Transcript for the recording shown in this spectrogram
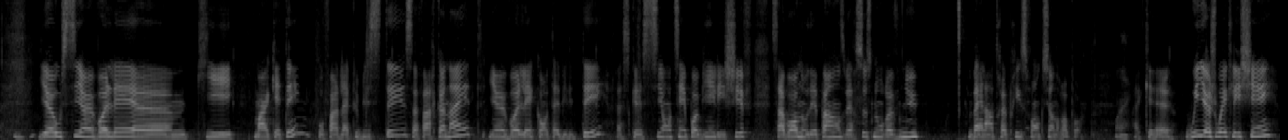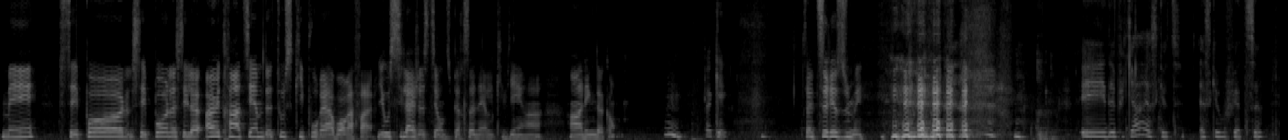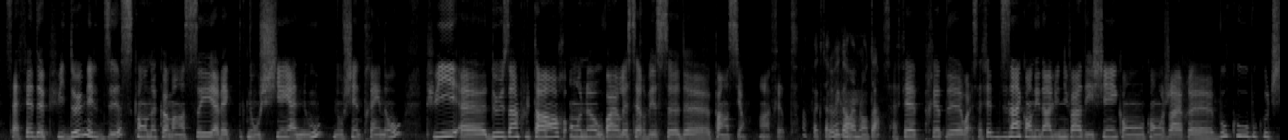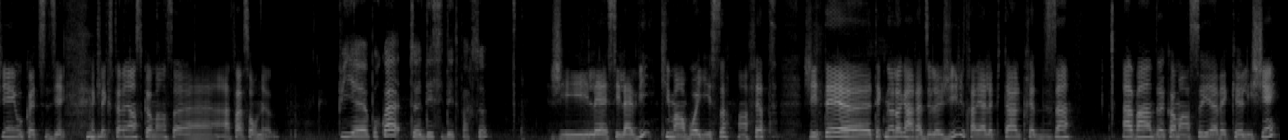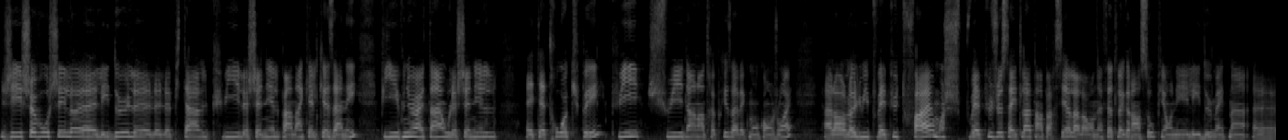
Il y a aussi un volet euh, qui est marketing. Faut faire de la publicité, se faire connaître. Il y a un volet comptabilité, parce que si on ne tient pas bien les chiffres, savoir nos dépenses versus nos revenus, ben l'entreprise ne fonctionnera pas. Ouais. Fait que, oui, il a joué avec les chiens, mais c'est pas c'est pas le- c'est le 1 trentième de tout ce qu'il pourrait avoir à faire. Il y a aussi la gestion du personnel qui vient en, en ligne de compte. OK. C'est un petit résumé. Et depuis quand est-ce que tu est-ce que vous faites ça? Ça fait depuis 2010 qu'on a commencé avec nos chiens à nous, nos chiens de traîneau. Puis, euh, deux ans plus tard, on a ouvert le service de pension, en fait. Ah, fait que ça fait quand même longtemps. Ça fait près de... Ouais, ça fait dix ans qu'on est dans l'univers des chiens, qu'on qu'on gère euh, beaucoup, beaucoup de chiens au quotidien. Fait que l'expérience commence à, à faire son œuvre. Puis euh, pourquoi tu as décidé de faire ça? J'ai c'est la vie qui m'a envoyé ça, en fait. J'étais euh, technologue en radiologie. J'ai travaillé à l'hôpital près de 10 ans avant de commencer avec euh, les chiens. J'ai chevauché les deux, l'hôpital puis le chenil pendant quelques années. Puis il est venu un temps où le chenil était trop occupé. Puis je suis dans l'entreprise avec mon conjoint. Alors là, lui, il pouvait plus tout faire. Moi, je pouvais plus juste être là à temps partiel. Alors, on a fait le grand saut, puis on est les deux maintenant euh,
